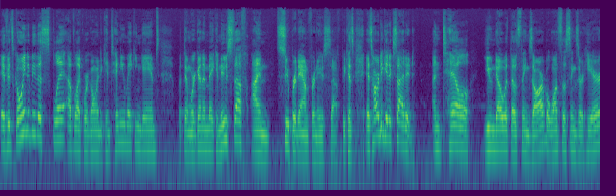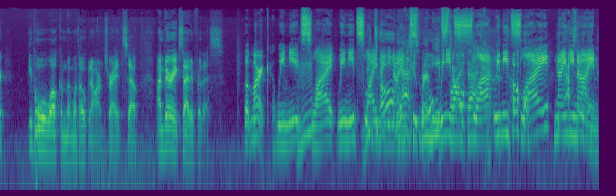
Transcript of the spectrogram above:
if it's going to be the split of like we're going to continue making games, but then we're going to make new stuff, I'm super down for new stuff because it's hard to get excited until you know what those things are, but once those things are here, people will welcome them with open arms, right? So I'm very excited for this. But Mark, we need hmm? Sly. We need Sly don't. ninety nine Yes, we Cooper. need need Sly back. Sly. We need Sly ninety nine.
